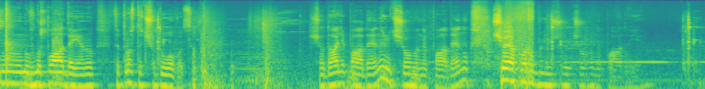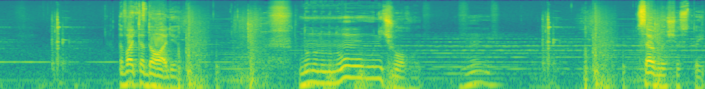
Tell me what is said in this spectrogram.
Ну, ну воно падає, ну. Це просто чудово це. Що далі падає? Ну нічого не падає. Ну, що я пороблю, що нічого не падає. Давайте далі. Ну ну ну ну ну нічого. М. Все одно щастить.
